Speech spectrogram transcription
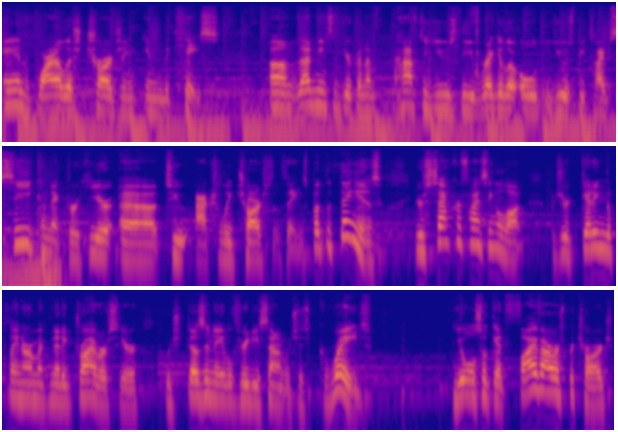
and wireless charging in the case. Um, that means that you're going to have to use the regular old USB Type-C connector here uh, to actually charge the things. But the thing is, you're sacrificing a lot, but you're getting the planar magnetic drivers here, which does enable 3D sound, which is great. You also get 5 hours per charge,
